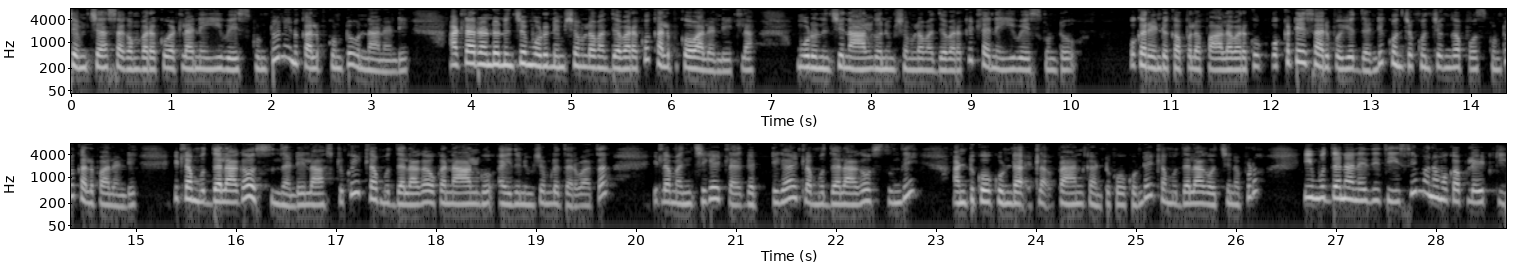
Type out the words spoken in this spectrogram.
చెంచా సగం వరకు అట్లా నెయ్యి వేసుకుంటూ నేను కలుపుకుంటూ ఉన్నానండి. అట్లా రెండు నుంచి మూడు నిమిషంల మధ్య వరకు కలుపుకోవాలండి ఇట్లా. మూడు నుంచి నాలుగు నిమిషంల మధ్య వరకు ఇట్లా నెయ్యి వేసుకుంటూ ఒక రెండు కప్పుల పాల వరకు ఒకటేసారి పోయొద్దండి. కొంచెం కొంచెంగా పోసుకుంటూ కలపాలండి. ఇట్లా ముద్దలాగా వస్తుందండి లాస్ట్కు. ఇట్లా ముద్దలాగా ఒక నాలుగు ఐదు నిమిషంల తర్వాత ఇట్లా మంచిగా ఇట్లా గట్టిగా ఇట్లా ముద్దలాగా వస్తుంది. అంటుకోకుండా ఇట్లా ప్యాన్కి అంటుకోకుండా ఇట్లా ముద్దలాగా వచ్చినప్పుడు ఈ ముద్దను అనేది తీసి మనం ఒక ప్లేట్కి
